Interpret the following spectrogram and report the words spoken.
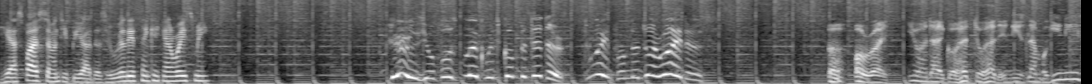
He has 570 PR, does he really think he can race me? Here is your first Blackridge competitor, Dwayne from the Joyriders. Uh, alright, you and I go head to head in these Lamborghinis?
